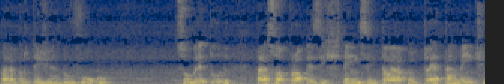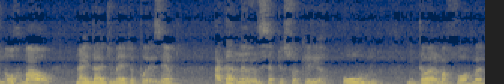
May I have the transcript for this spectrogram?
para proteger do vulgo, sobretudo para sua própria existência. Então era completamente normal na Idade Média, por exemplo, a ganância, a pessoa querer ouro. Então era uma forma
